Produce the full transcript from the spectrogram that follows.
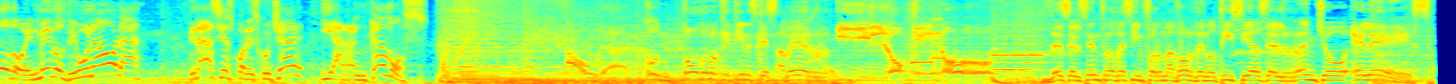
Todo en menos de una hora. Gracias por escuchar y arrancamos. Ahora, con todo lo que tienes que saber y lo que no. Desde el Centro Desinformador de Noticias del Rancho, él es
